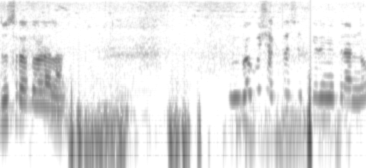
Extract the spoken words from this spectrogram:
दुसरा तोडाला तुम्ही बघू शकता शेतकरी मित्रांनो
